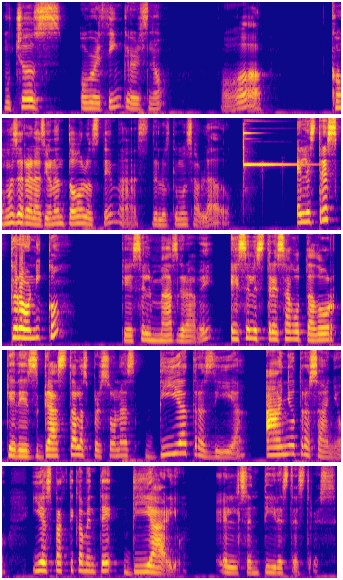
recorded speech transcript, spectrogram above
Muchos overthinkers, ¿no? Oh, ¿cómo se relacionan todos los temas de los que hemos hablado? El estrés crónico, que es el más grave, es el estrés agotador que desgasta a las personas día tras día, año tras año, y es prácticamente diario el sentir este estrés.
